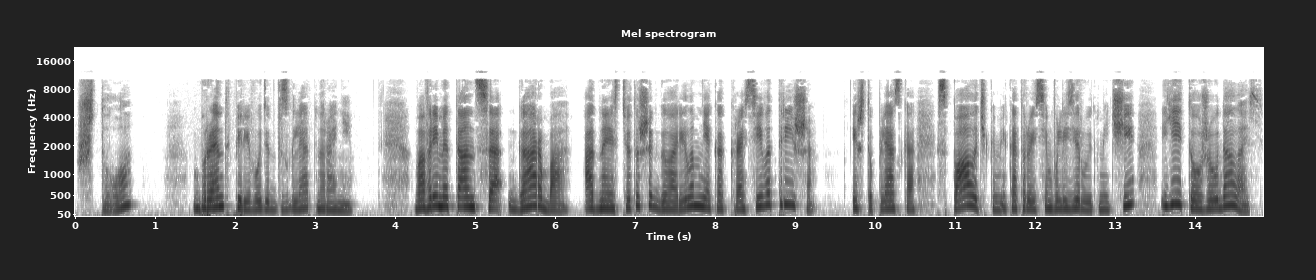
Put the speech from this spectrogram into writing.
«Что?» Брент переводит взгляд на Рани. «Во время танца «Гарба» одна из тетушек говорила мне, как красиво Триша, и что пляска с палочками, которые символизируют мечи, ей тоже удалась.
